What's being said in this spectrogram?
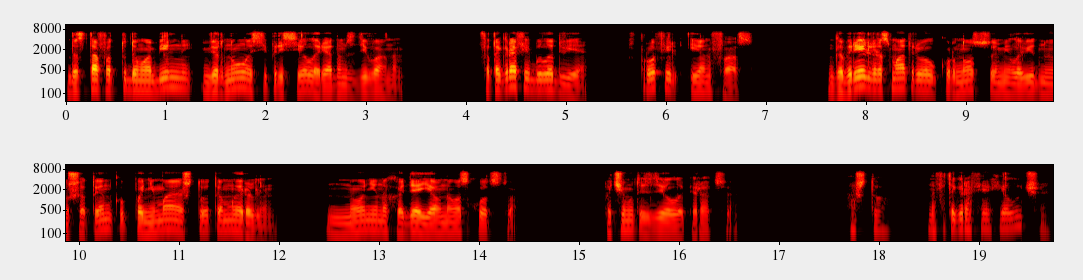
Достав оттуда мобильный, вернулась и присела рядом с диваном. Фотографий было две, в профиль и анфас. Габриэль рассматривал курносую миловидную шатенку, понимая, что это Мэрилин, но не находя явного сходства. «Почему ты сделал операцию?» «А что, на фотографиях я лучше?»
